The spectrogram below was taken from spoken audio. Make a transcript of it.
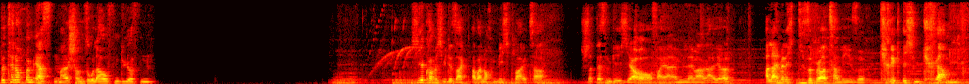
Das hätte auch beim ersten Mal schon so laufen dürfen. Hier komme ich wie gesagt aber noch nicht weiter. Stattdessen gehe ich hier auf Fire Emblem-Reihe. Allein wenn ich diese Wörter lese, krieg ich einen Krampf.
